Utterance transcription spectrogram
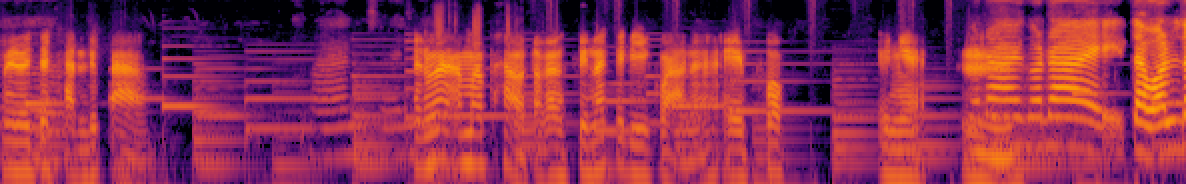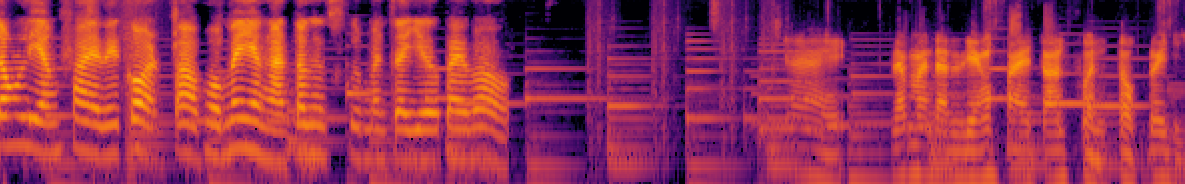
ไม่รู้จะทันหรือเปล่ามันใช้ฉันว่าเอามาเผาตอนกลางคืนน่าจะดีกว่านะไอ้พวกไอ้เนี้ยอืก็มได้ก็ได้ แต่ว่าต้องเลี้ยงไฟไว้ก่อนเปล่าเพราะไม่อย่างนั้นตอนกลางคืนมันจะเยอะไปเปล่า ใช่ แล้วมันดันเลี้ยงไฟตอนฝนตกด้วยดิ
